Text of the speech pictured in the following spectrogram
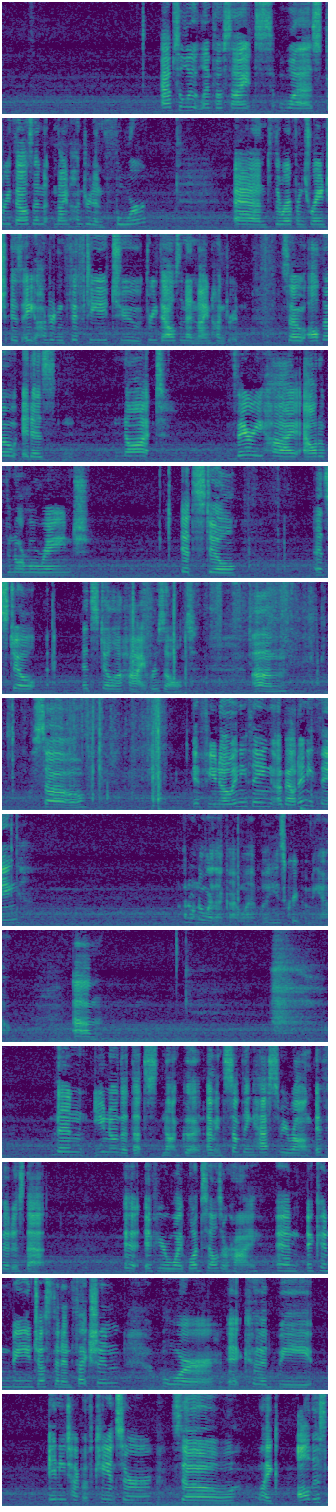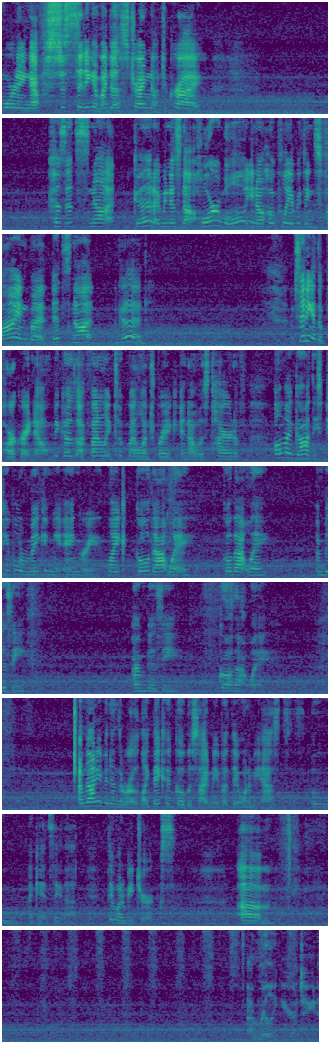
absolute lymphocytes was 3,904 and the reference range is 850 to 3,900. So although it is not very high out of the normal range, it's still it's still it's still a high result. Um, so if you know anything about anything, I don't know where that guy went, but he's creeping me out. Um, then you know that that's not good. I mean, something has to be wrong if it is that. If your white blood cells are high. And it can be just an infection, or it could be any type of cancer. So, like, all this morning I was just sitting at my desk trying not to cry. Because it's not good. I mean, it's not horrible. You know, hopefully everything's fine, but it's not good. I'm sitting at the park right now because I finally took my lunch break and I was tired of, oh my god, these people are making me angry. Like, go that way. Go that way. I'm busy. I'm busy. Go that way. I'm not even in the road. Like, they could go beside me, but they want to be asked. Ooh, I can't say that. They want to be jerks. Um, I'm really irritated.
